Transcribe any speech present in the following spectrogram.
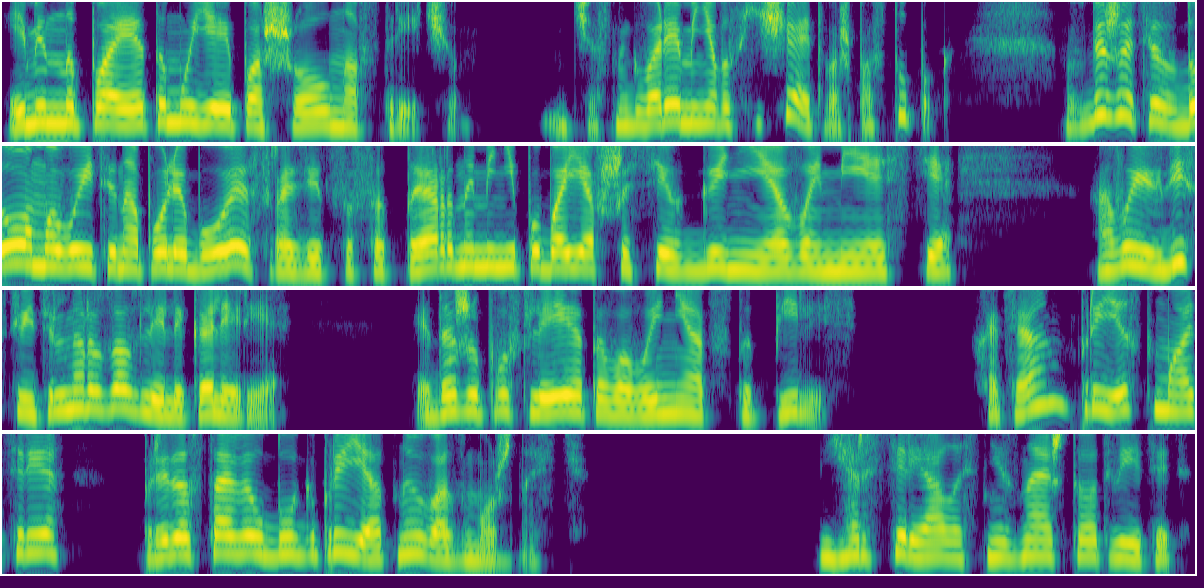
Именно поэтому я и пошел навстречу. Честно говоря, меня восхищает ваш поступок. Сбежать из дома, выйти на поле боя, сразиться с этернами, не побоявшись их гнева, мести. А вы их действительно разозлили, Калерия. И даже после этого вы не отступились. Хотя приезд матери предоставил благоприятную возможность. Я растерялась, не зная, что ответить.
